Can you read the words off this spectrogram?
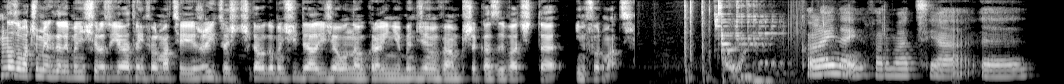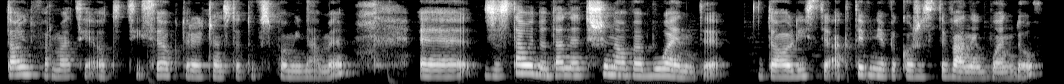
No zobaczymy, jak dalej będzie się rozwijała ta informacja. Jeżeli coś ciekawego będzie się dalej działo na Ukrainie, będziemy Wam przekazywać te informacje. Kolejna informacja e, to informacja od CISY, o której często tu wspominamy. E, zostały dodane trzy nowe błędy do listy aktywnie wykorzystywanych błędów,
